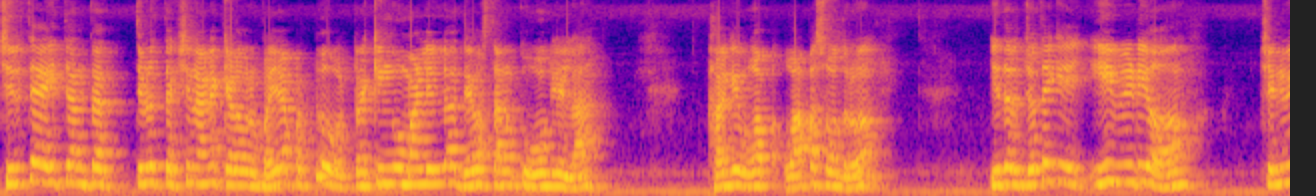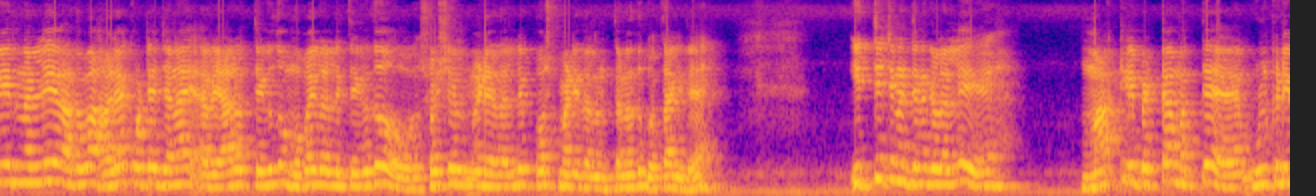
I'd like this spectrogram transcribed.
ಚಿರತೆ ಐತೆ ಅಂತ ತಿಳಿದ ತಕ್ಷಣವೇ ಕೆಲವರು ಭಯಪಟ್ಟು ಟ್ರೆಕ್ಕಿಂಗು ಮಾಡಲಿಲ್ಲ, ದೇವಸ್ಥಾನಕ್ಕೂ ಹೋಗಲಿಲ್ಲ. ಹಾಗೆ ವಾಪ, ವಾಪಸ್ ಹೋದರು. ಇದರ ಜೊತೆಗೆ ಈ ವಿಡಿಯೋ ಚೆನ್ನವೀರಿನಲ್ಲಿ ಅಥವಾ ಹಳೆಕೋಟೆ ಜನ ಯಾರೋ ತೆಗೆದು ಮೊಬೈಲಲ್ಲಿ ತೆಗೆದು ಸೋಷಿಯಲ್ ಮೀಡಿಯಾದಲ್ಲಿ ಪೋಸ್ಟ್ ಮಾಡಿದ್ದಾರೆ ಅಂತ ಅನ್ನೋದು ಗೊತ್ತಾಗಿದೆ. ಇತ್ತೀಚಿನ ದಿನಗಳಲ್ಲಿ ಮಾಕ್ಲಿ ಬೆಟ್ಟ ಮತ್ತು ಉಳ್ಕಡಿ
